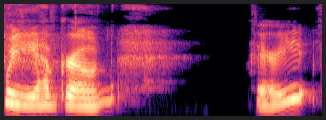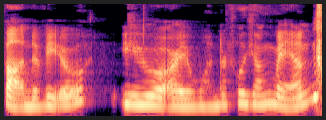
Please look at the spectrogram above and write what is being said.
we have grown very fond of you. You are a wonderful young man.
